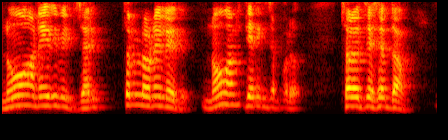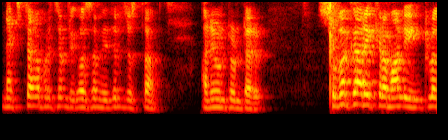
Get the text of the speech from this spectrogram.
నో అనేది మీ చరిత్రలోనే లేదు. నో అని దేనికి చెప్పరు. చలో చేసేద్దాం. నెక్స్ట్ ఆపర్చునిటీ కోసం ఎదురు చూస్తాం అని ఉంటుంటారు. శుభ కార్యక్రమాలు ఇంట్లో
